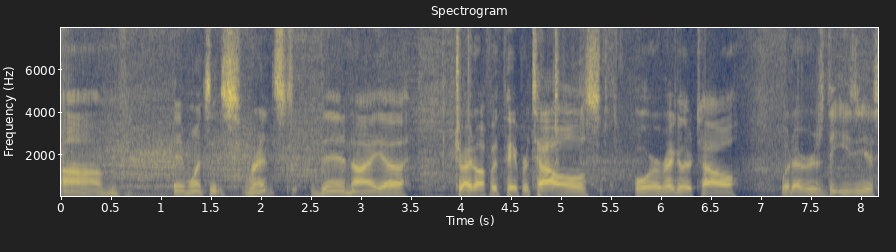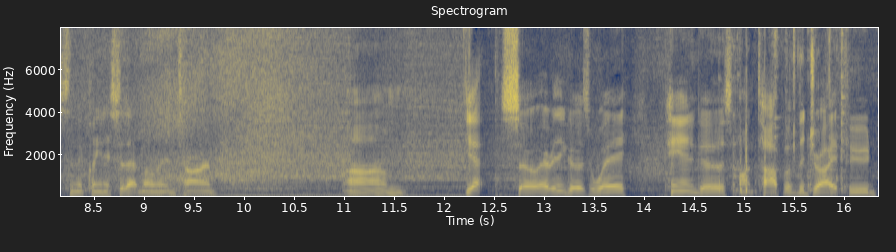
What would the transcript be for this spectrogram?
Um, and once it's rinsed, then I uh, dry it off with paper towels or a regular towel, whatever is the easiest and the cleanest at that moment in time. Um, so everything goes away. Pan goes on top of the dry food.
